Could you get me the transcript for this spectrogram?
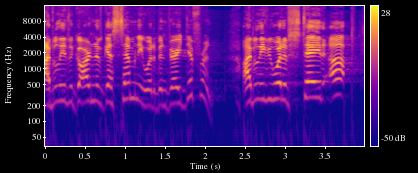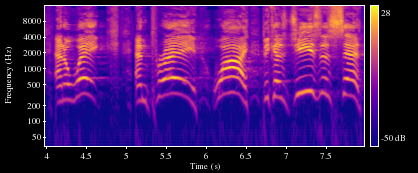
I believe the Garden of Gethsemane would have been very different. I believe he would have stayed up and awake and prayed. Why? Because Jesus said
